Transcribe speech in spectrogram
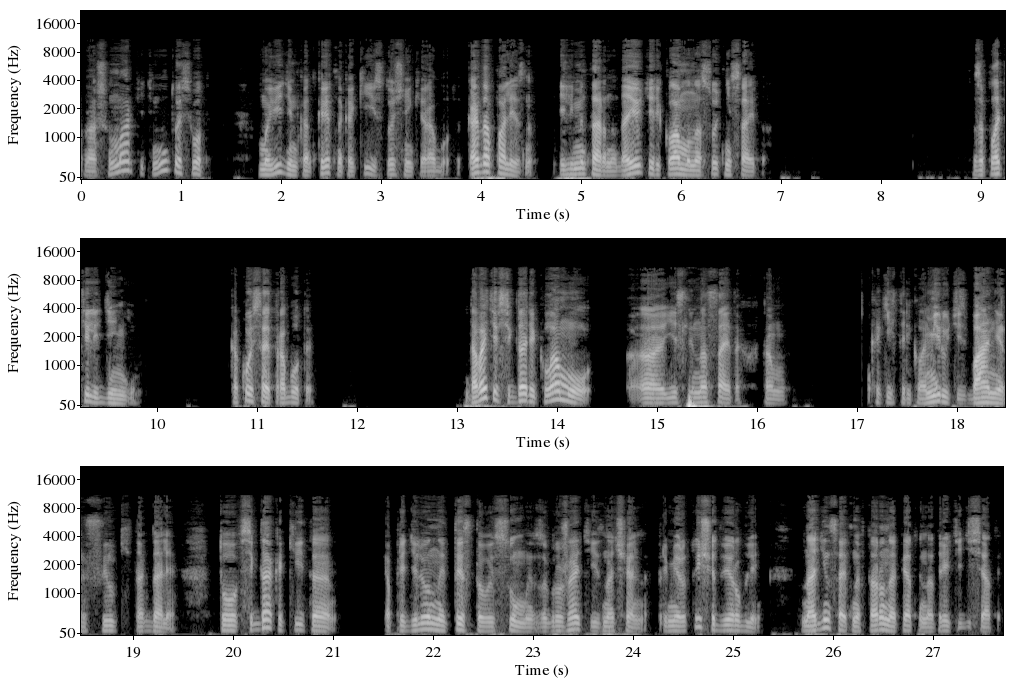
Russian Marketing. Ну, то есть вот мы видим конкретно, какие источники работают. Когда полезно? Элементарно. Даете рекламу на сотни сайтов. Заплатили деньги. Какой сайт работает? Давайте всегда рекламу, а, если на сайтах там каких-то рекламируетесь, баннеры, ссылки и так далее, то всегда какие-то определенные тестовые суммы загружайте изначально. К примеру, 1002 рублей. На один сайт, на второй, на пятый, на третий, десятый.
